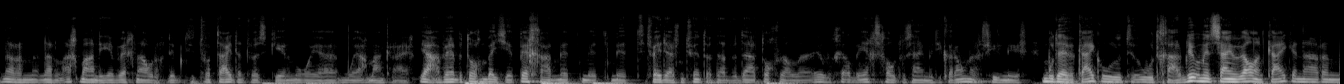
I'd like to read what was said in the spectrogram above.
naar een, naar een achtbaan die hebben weg nodig. Het wordt tijd dat we eens een keer een mooie, mooie achtbaan krijgen. Ja, we hebben toch een beetje pech gehad met, met, met 2020. Dat we daar toch wel heel veel geld bij ingeschoten zijn met die coronageschiedenis. We moeten even kijken hoe het, hoe het gaat. Op dit moment zijn we wel aan het kijken naar een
